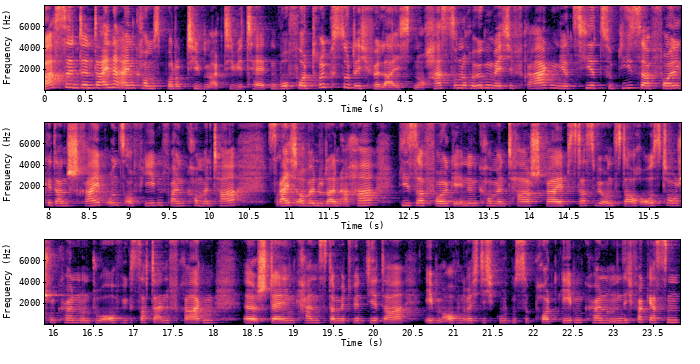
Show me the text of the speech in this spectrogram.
Was sind denn deine einkommensproduktiven Aktivitäten? Wovor drückst du dich vielleicht noch? Hast du noch irgendwelche Fragen jetzt hier zu dieser Folge? Dann schreib uns auf jeden Fall einen Kommentar. Es reicht auch, wenn du dein Aha dieser Folge in den Kommentar schreibst, dass wir uns da auch austauschen können und du auch, wie gesagt, deine Fragen äh, stellen kannst, damit wir dir da eben auch einen richtig guten Support geben können. Und nicht vergessen,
